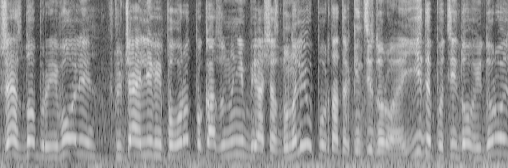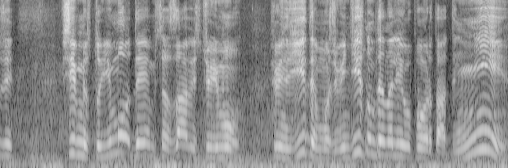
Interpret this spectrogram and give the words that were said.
жест доброї волі, включає лівий поворот, показує, ну ніби я зараз буду наліво повертати в кінці дороги. Їде по цій довгій дорозі. Всі ми стоїмо, дивимося з завістю йому, він їде, може він дійсно буде наліво повертати. Ні.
